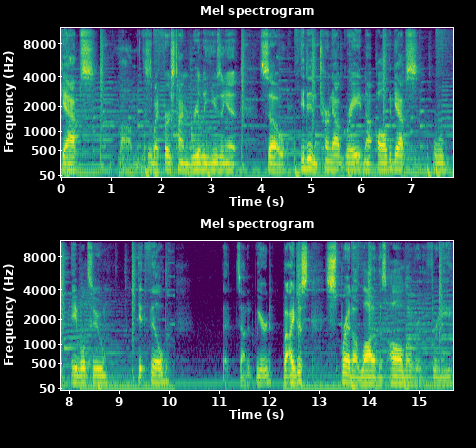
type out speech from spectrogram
gaps. Um, this is my first time really using it, so it didn't turn out great. Not all the gaps were able to get filled. That sounded weird, but I just spread a lot of this all over the 3D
